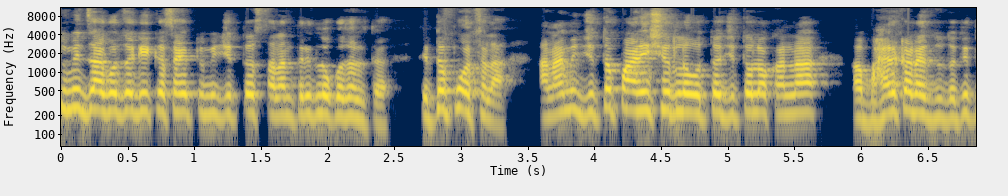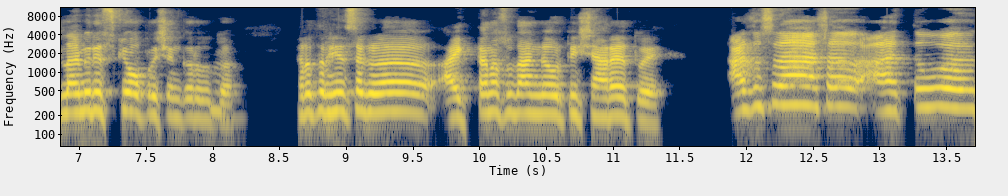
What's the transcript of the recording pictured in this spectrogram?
तुम्ही जागोजागी कसं आहे तुम्ही जिथं स्थलांतरित लोक झालतं तिथं पोहोचला. आणि आम्ही जिथं पाणी शिरलं होतं जिथं लोकांना बाहेर काढायचं होतं तिथलं आम्ही रेस्क्यू ऑपरेशन करत होतो. खरं तर हे सगळं ऐकताना सुद्धा अंगावरती शहारा येतोय. अजून सुद्धा असं तो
